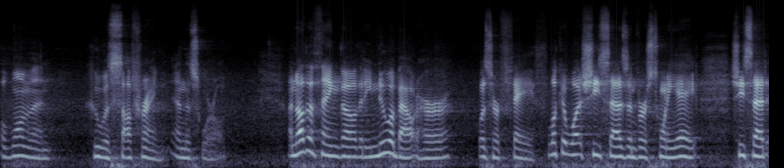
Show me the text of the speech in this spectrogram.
a woman who was suffering in this world. Another thing, though, that he knew about her was her faith. Look at what she says in verse 28. She said,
